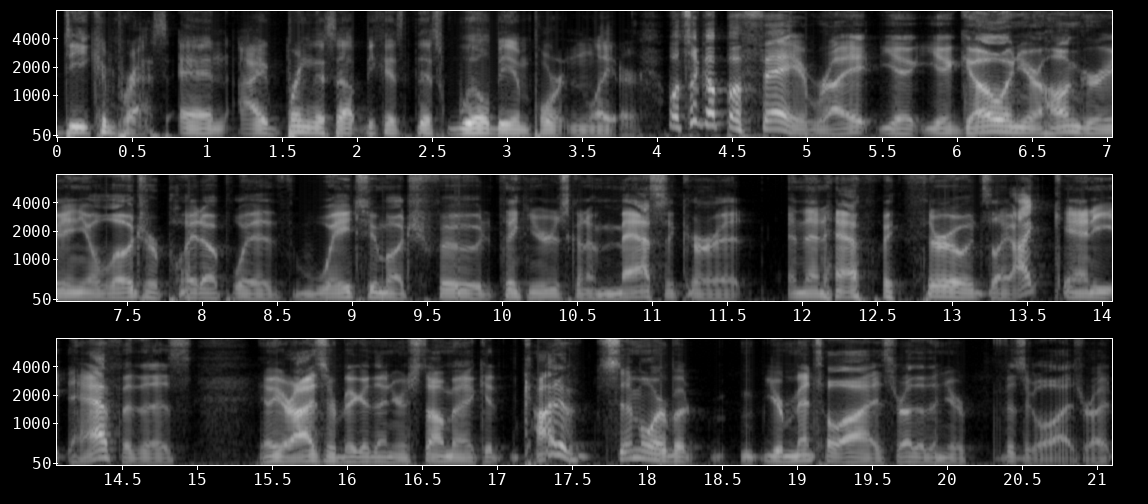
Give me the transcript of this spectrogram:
decompress. And I bring this up because this will be important later. Well, it's like a buffet, right? You you go and you're hungry and you load your plate up with way too much food, thinking you're just going to massacre it, and then halfway through, it's like I can't eat half of this. You know, your eyes are bigger than your stomach. It kind of similar, but your mental eyes rather than your physical eyes, right?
